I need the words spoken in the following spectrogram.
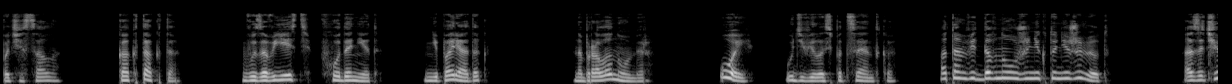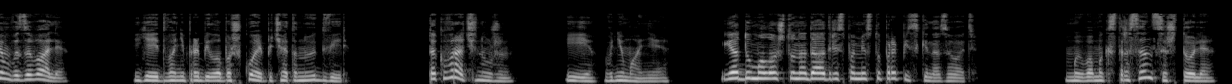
почесала. Как так-то? Вызов есть, входа нет. Непорядок. Набрала номер. «Ой!» — удивилась пациентка. «А там ведь давно уже никто не живет». «А зачем вызывали?» Я едва не пробила башкой опечатанную дверь. «Так врач нужен». И, внимание, я думала, что надо адрес по месту прописки называть. Мы вам экстрасенсы, что ли?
